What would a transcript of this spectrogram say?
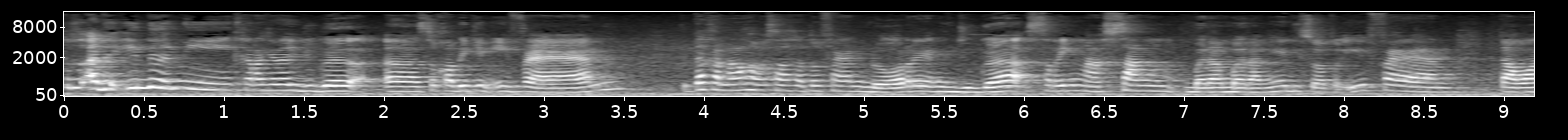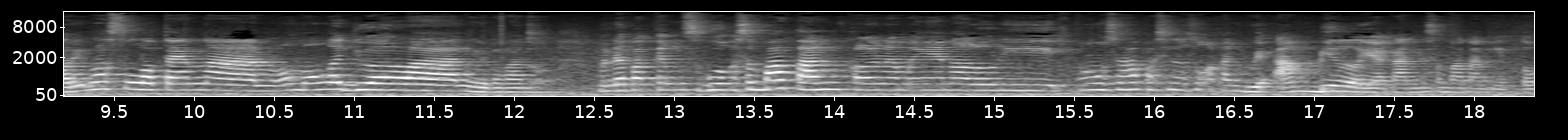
terus ada ide nih karena kita juga eh, suka bikin event kita kenal sama salah satu vendor yang juga sering masang barang-barangnya di suatu event. Tawarin lah selotenan lo mau nggak jualan? Gitu kan. Mendapatkan sebuah kesempatan kalau namanya naluri pengusaha pasti langsung akan gue ambil ya kan kesempatan itu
